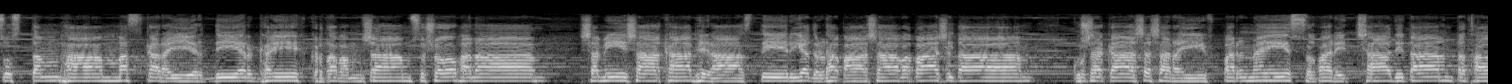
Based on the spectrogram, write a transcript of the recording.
सुस्तम्भाम् मस्करैर्दीर्घैः कृतवंशाम् सुशोभना शमीशाखाभिरास्तीर्यदृढपाशावपाशिता कुशकाशशरैः पर्णैः सुपरिच्छादिताम् तथा।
